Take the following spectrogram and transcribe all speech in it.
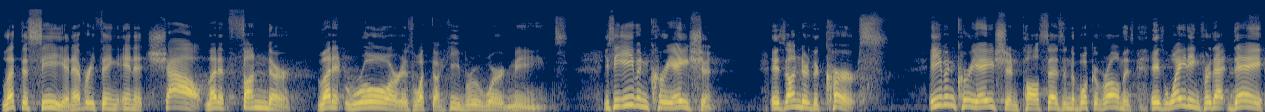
Let the sea and everything in it shout, let it thunder, let it roar, is what the Hebrew word means. You see, even creation is under the curse. Even creation, Paul says in the book of Romans, is waiting for that day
